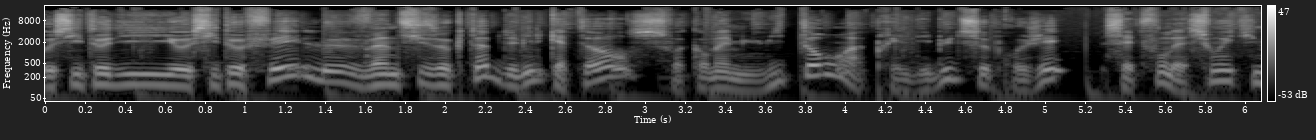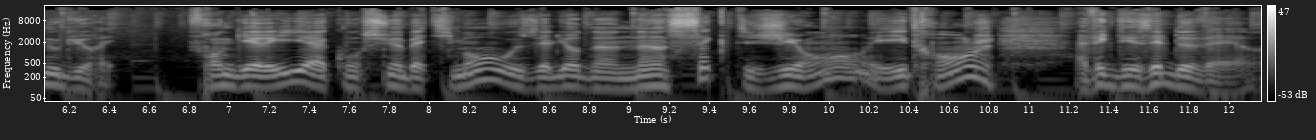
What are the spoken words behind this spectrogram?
Aussitôt dit, aussitôt fait, le 26 octobre 2014, soit quand même 8 ans après le début de ce projet, cette fondation est inaugurée. Frank Gehry a conçu un bâtiment aux allures d'un insecte géant et étrange avec des ailes de verre.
